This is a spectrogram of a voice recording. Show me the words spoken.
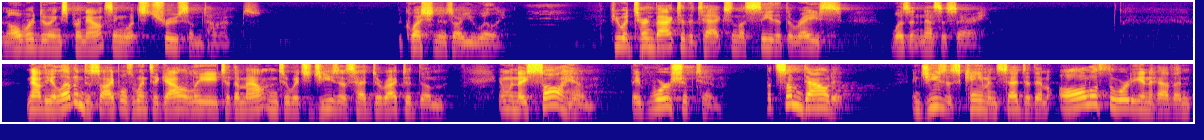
And all we're doing is pronouncing what's true sometimes. The question is, are you willing? If you would turn back to the text and let's see that the race wasn't necessary. Now, the 11 disciples went to Galilee to the mountain to which Jesus had directed them. And when they saw him, they worshiped him. But some doubted. And Jesus came and said to them, All authority in heaven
